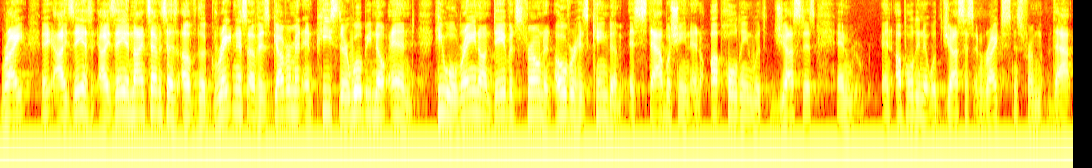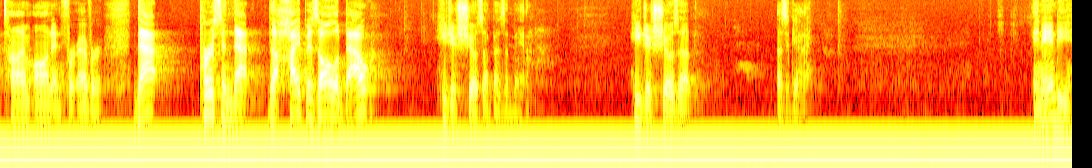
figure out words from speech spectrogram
Right? Isaiah, Isaiah 9 7 says, Of the greatness of his government and peace there will be no end. He will reign on David's throne and over his kingdom, establishing and upholding with justice and, and upholding it with justice and righteousness from that time on and forever. That person that the hype is all about, he just shows up as a man. He just shows up as a guy. And Andy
